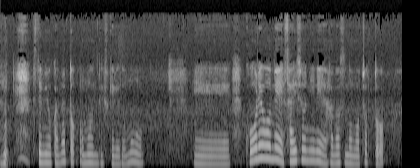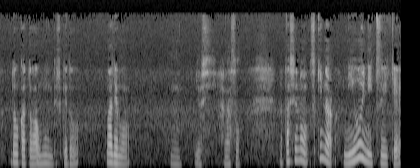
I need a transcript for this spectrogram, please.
してみようかなと思うんですけれども、えー、これをね最初にね話すのもちょっとどうかとは思うんですけどまあでもうんよし話そう。私の好きな匂いについて、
